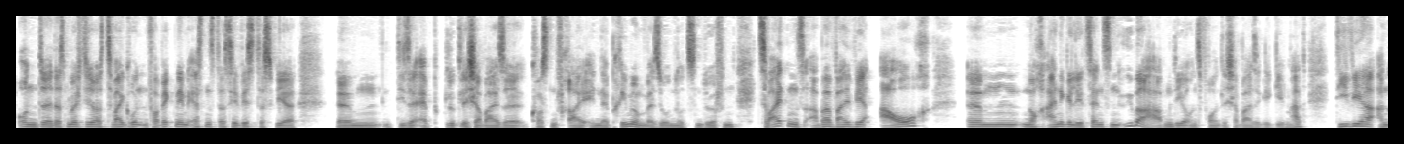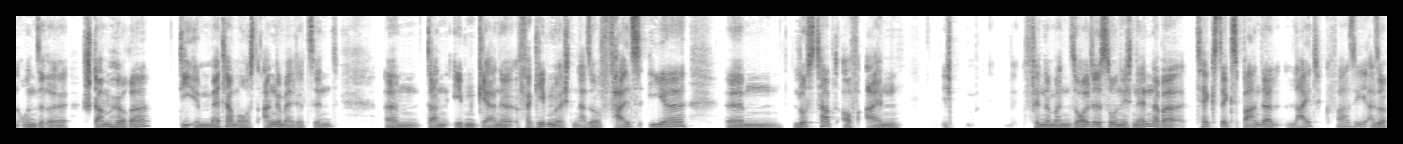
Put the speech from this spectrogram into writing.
und äh, das möchte ich aus zwei Gründen vorwegnehmen. Erstens, dass ihr wisst, dass wir ähm, diese App glücklicherweise kostenfrei in der Premium-Version nutzen dürfen. Zweitens aber, weil wir auch ähm, noch einige Lizenzen über haben, die er uns freundlicherweise gegeben hat, die wir an unsere Stammhörer, die im MetaMost angemeldet sind, ähm, dann eben gerne vergeben möchten. Also falls ihr ähm, Lust habt auf ein ich finde, man sollte es so nicht nennen, aber Text Expander Lite quasi. Also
